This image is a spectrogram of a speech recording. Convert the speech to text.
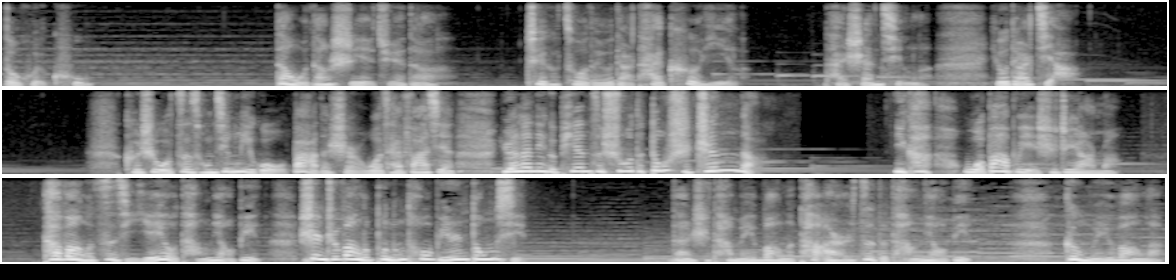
都会哭，但我当时也觉得这个做的有点太刻意了，太煽情了，有点假。可是我自从经历过我爸的事儿，我才发现原来那个片子说的都是真的。你看我爸不也是这样吗？他忘了自己也有糖尿病，甚至忘了不能偷别人东西，但是他没忘了他儿子的糖尿病。更没忘了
